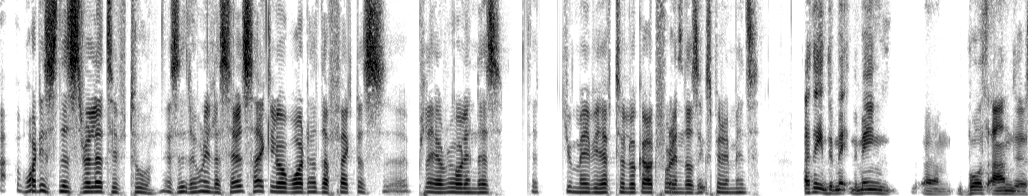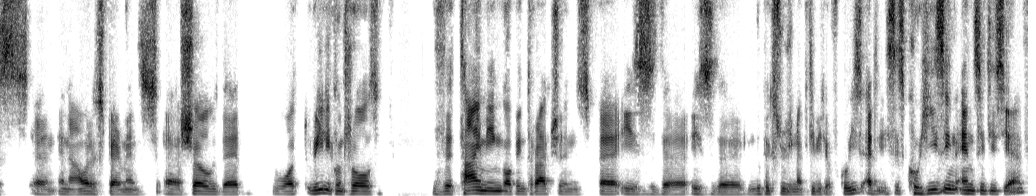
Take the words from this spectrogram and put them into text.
Uh, what is this relative to? Is it only the cell cycle, or what other factors uh, play a role in this that you maybe have to look out for in those experiments? I think the, ma- the main, um, both Anders and, and our experiments uh, show that what really controls the timing of interactions uh, is the is the loop extrusion activity of cohesin. At least it's cohesin and CTCF.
